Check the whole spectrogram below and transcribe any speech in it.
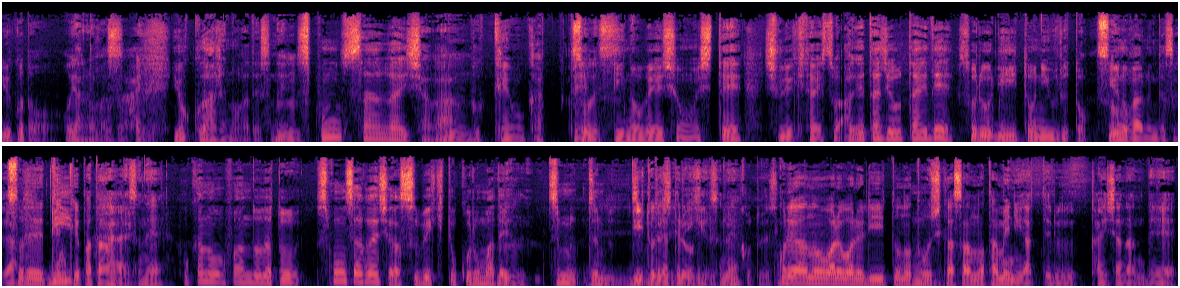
いうことをやってます、はい、よくあるのがですね、うん、スポンサー会社が物件を買って、うん、リノベーションをして収益体質を上げた状態でそれをリートに売るというのがあるんですがそれ典型パターンですね、はい、他のファンドだとスポンサー会社がすべきところまで全部、全部リートでやってるわけですね。こですね。これあの我々リートの投資家さんのためにやってる会社なんで、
